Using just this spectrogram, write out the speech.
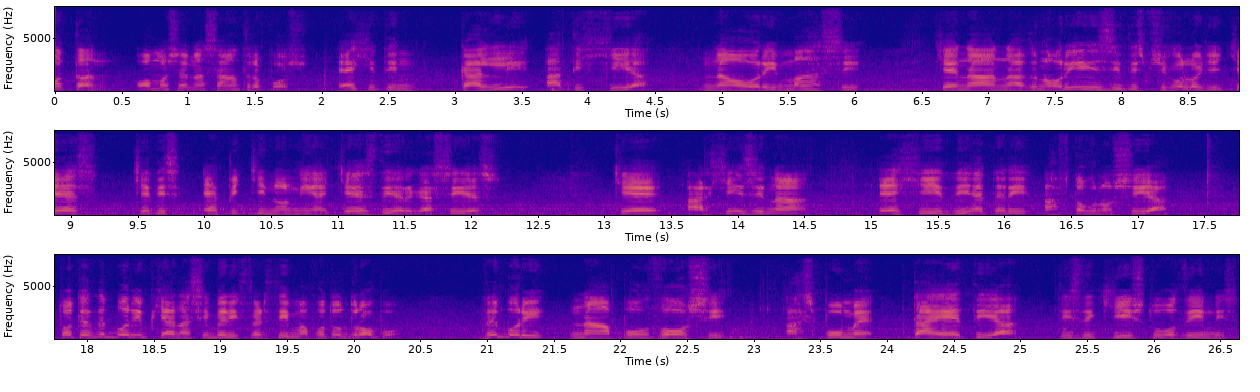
Όταν όμως ένας άνθρωπος έχει την καλή ατυχία να οριμάσει και να αναγνωρίζει τις ψυχολογικές και τις επικοινωνιακές διεργασίες και αρχίζει να έχει ιδιαίτερη αυτογνωσία τότε δεν μπορεί πια να συμπεριφερθεί με αυτόν τον τρόπο. Δεν μπορεί να αποδώσει ας πούμε τα αίτια της δικής του οδύνης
